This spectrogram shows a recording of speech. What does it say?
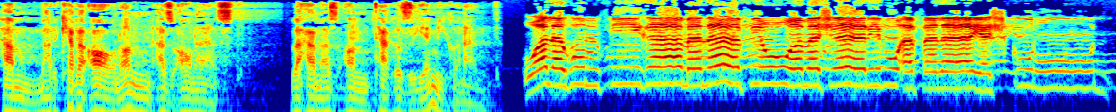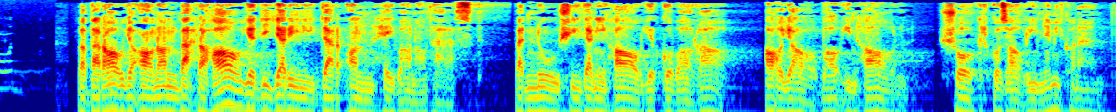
هم مرکب آنان از آن است و هم از آن تغذیه می کنند ولهم فيها منافع ومشارب افلا يشكرون و برای آنان بهرههای دیگری در آن حیوانات است و نوشیدنی های گوارا آیا با این حال شکر گذاری نمی کنند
